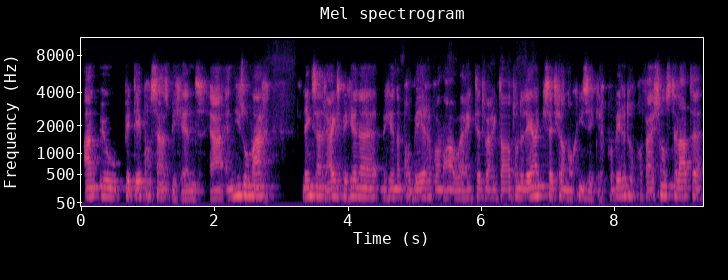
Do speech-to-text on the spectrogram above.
aan uw PT-proces begint. Ja, en niet zomaar links en rechts beginnen, beginnen proberen van ah, werkt dit, werkt dat. Want uiteindelijk zit je dan nog niet zeker. Probeer het door professionals te laten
